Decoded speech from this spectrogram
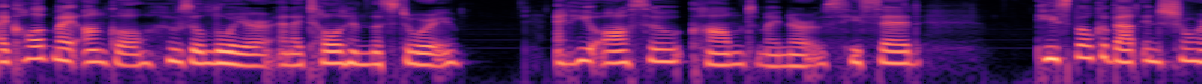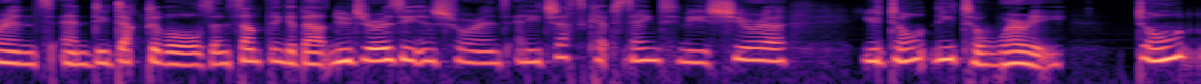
I called my uncle, who's a lawyer, and I told him the story. And he also calmed my nerves. He said, he spoke about insurance and deductibles and something about New Jersey insurance. And he just kept saying to me, Shira, you don't need to worry. Don't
